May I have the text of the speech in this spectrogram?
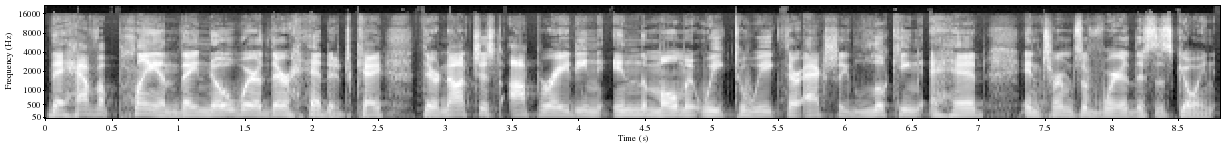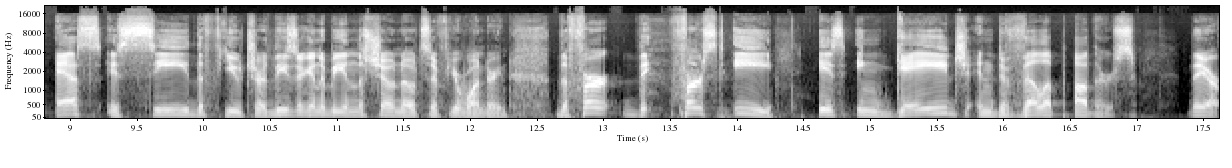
They have a plan. They know where they're headed, okay? They're not just operating in the moment week to week. They're actually looking ahead in terms of where this is going. S is see the future. These are going to be in the show notes if you're wondering. The the first E is engage and develop others. They are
